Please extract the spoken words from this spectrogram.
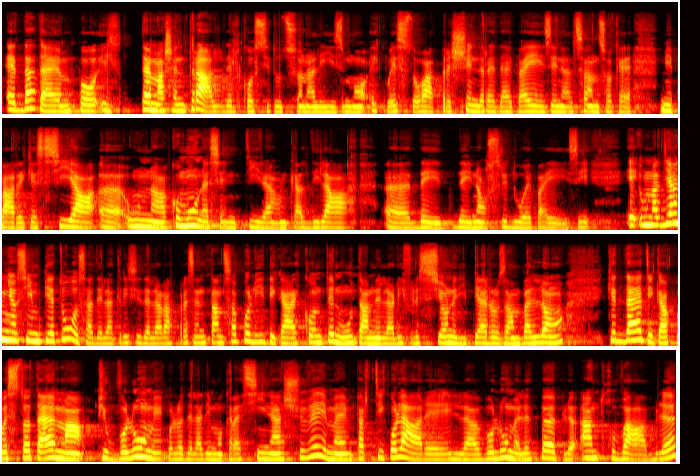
è da tempo il tema centrale del costituzionalismo e questo a prescindere dai paesi, nel senso che mi pare che sia eh, un comune sentire anche al di là eh, dei, dei, nostri due paesi. E una diagnosi impietosa della crisi della rappresentanza politica è contenuta nella riflessione di Pierre Zamballon, che dedica a questo tema più volumi, quello della democrazia inachevée, ma in particolare il volume Le peuple introuvable,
